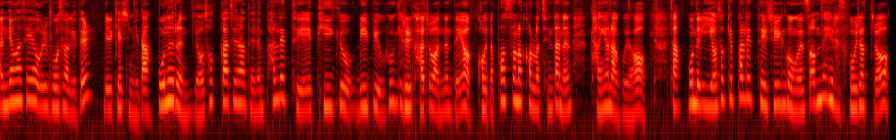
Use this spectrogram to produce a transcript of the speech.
안녕하세요 우리 보석이들. 밀켓입니다. 오늘은 6가지나 되는 팔레트의 비교, 리뷰, 후기를 가져왔는데요. 거기다 퍼스널 컬러 진단은 당연하고요. 자 오늘 이 6개 팔레트의 주인공은 썸네일에서 보셨죠?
